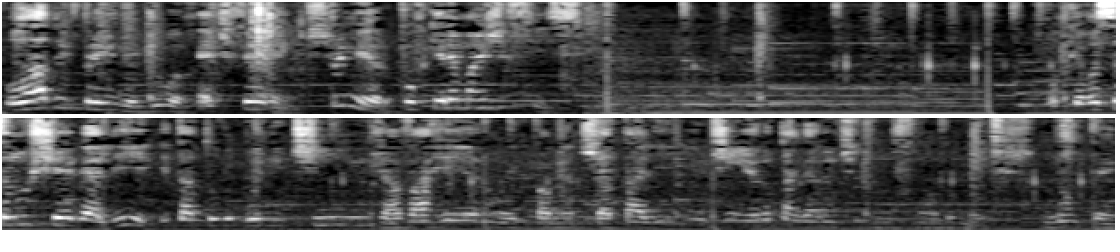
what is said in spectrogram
O lado empreendedor é diferente. Primeiro, porque ele é mais difícil. Porque você não chega ali e tá tudo bonitinho, já varreram, o equipamento já tá ali e o dinheiro tá garantido no final do mês. Não tem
